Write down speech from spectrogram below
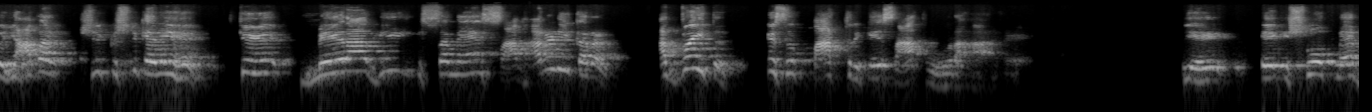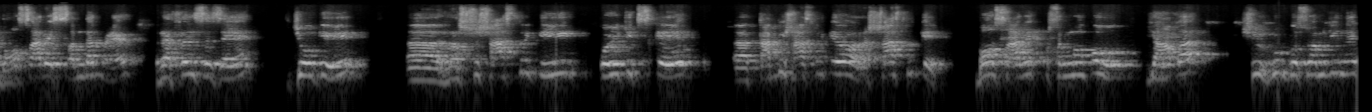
तो यहाँ पर श्री कृष्ण कह रहे हैं कि मेरा भी इस समय साधारणीकरण, अद्वैत इस पात्र के साथ हो रहा है। ये एक श्लोक में बहुत सारे संदर्भ है रेफरेंसेस हैं, जो कि रस शास्त्र की पोइटिक्स के काव्य शास्त्र के और रस शास्त्र के बहुत सारे प्रसंगों को यहाँ पर श्री रूप गोस्वामी जी ने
